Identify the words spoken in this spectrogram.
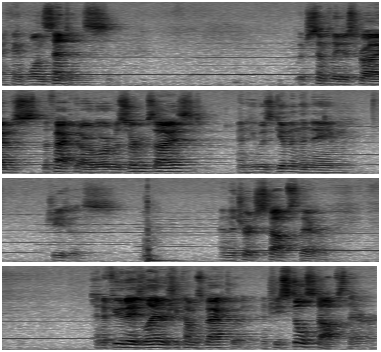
I think, one sentence, which simply describes the fact that our Lord was circumcised and he was given the name Jesus. And the church stops there. And a few days later, she comes back to it, and she still stops there.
